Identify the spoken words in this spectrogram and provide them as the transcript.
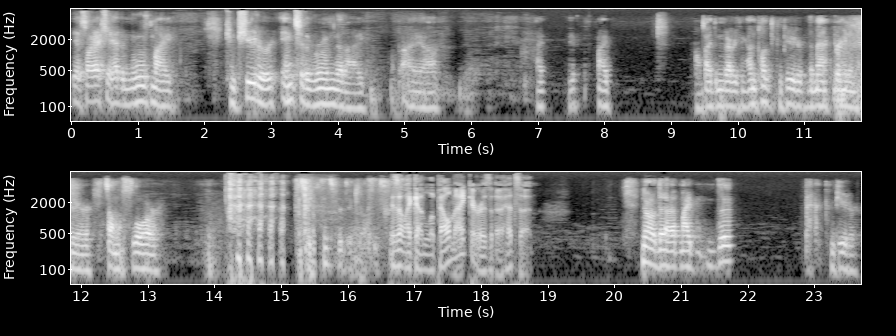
Yeah, so I actually had to move my computer into the room that I, I, uh, I, I, I had to move everything. Unplug the computer, the Mac, bring it in here. It's on the floor. it's ridiculous. is it like a lapel mic, or is it a headset? No, the my the computer.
